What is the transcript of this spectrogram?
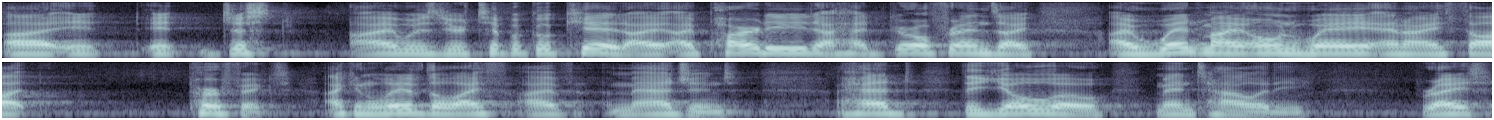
uh, it, it just, I was your typical kid. I, I partied, I had girlfriends, I, I went my own way, and I thought, perfect. I can live the life I've imagined. I had the YOLO mentality, right?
